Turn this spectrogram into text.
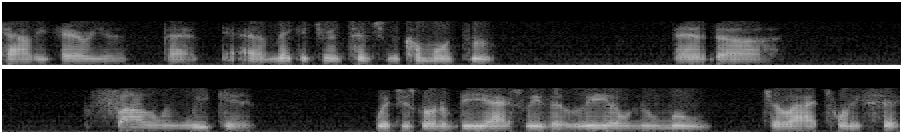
Cali area that yeah, make it your intention to come on through. And uh, following weekend, which is going to be actually the Leo New Moon, July 26th,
